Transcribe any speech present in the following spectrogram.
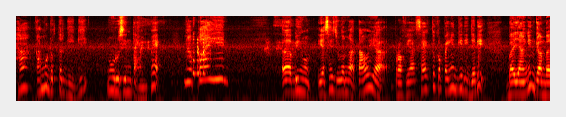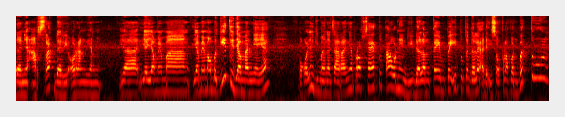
hah kamu dokter gigi ngurusin tempe? Ngapain? Uh, bingung. Ya saya juga nggak tahu ya prof ya. Saya tuh kepengen gini. Jadi bayangin gambarannya abstrak dari orang yang ya ya yang memang ya memang begitu zamannya ya. Pokoknya gimana caranya prof? Saya tuh tahu nih di dalam tempe itu kedelai ada isoflavon. Betul.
